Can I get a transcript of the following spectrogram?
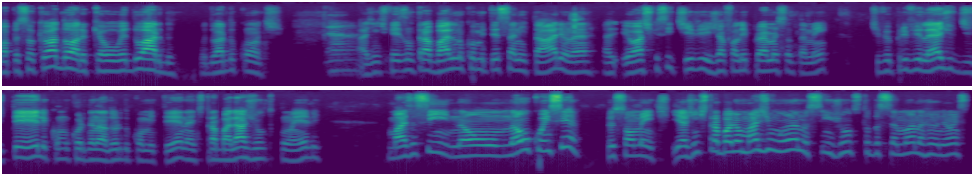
Uma pessoa que eu adoro, que é o Eduardo, o Eduardo Conte. Ah. A gente fez um trabalho no comitê sanitário, né? Eu acho que se tive, já falei para o Emerson também, tive o privilégio de ter ele como coordenador do comitê, né? De trabalhar junto com ele. Mas assim, não não o conhecia pessoalmente. E a gente trabalhou mais de um ano, assim, juntos, toda semana, reuniões.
